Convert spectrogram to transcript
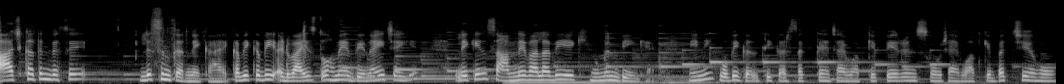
आज का दिन वैसे लिसन करने का है। कभी कभी एडवाइस तो हमें देना ही चाहिए, लेकिन सामने वाला भी एक ह्यूमन बींग है। मीनिंग वो भी गलती कर सकते हैं, चाहे वो आपके पेरेंट्स हों, चाहे वो आपके बच्चे हों।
